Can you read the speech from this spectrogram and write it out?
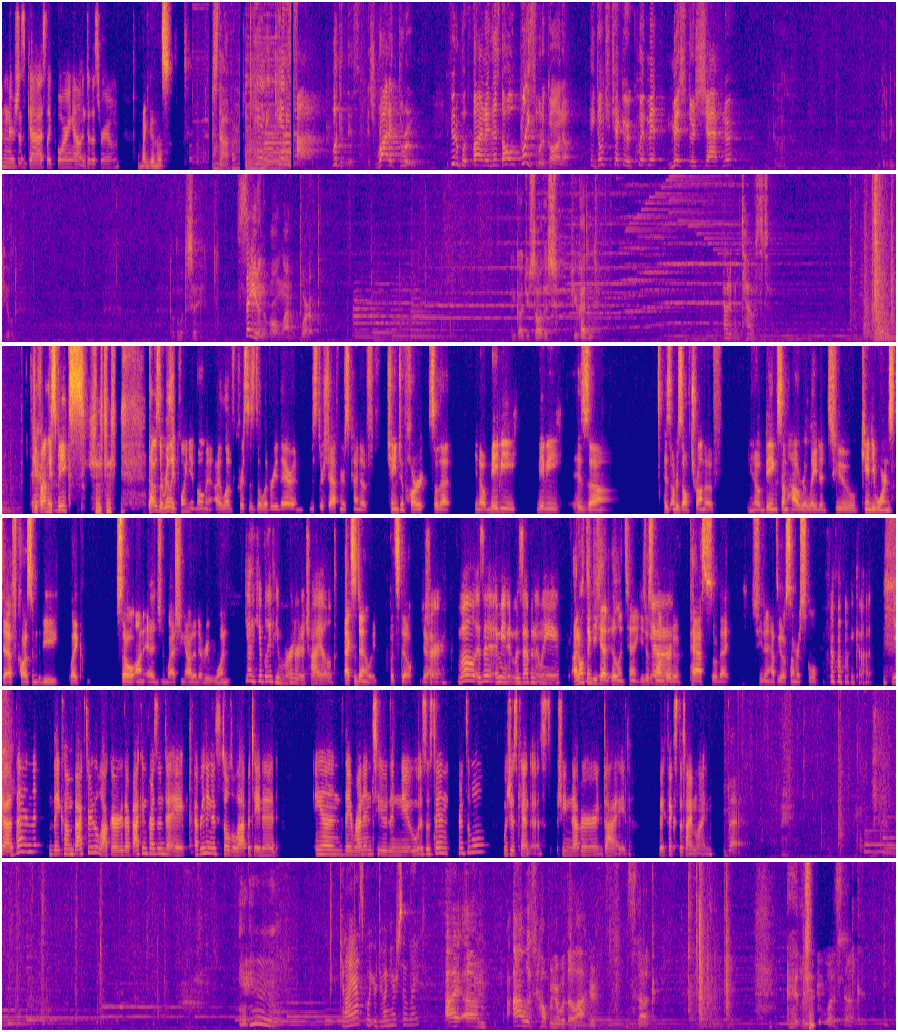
And there's just gas like pouring out into this room. My goodness. Stop her. Candy, candy, stop! Look at this. It's rotted through. If you'd have put fire in this, the whole place would have gone up. Hey, don't you check your equipment, Mr. Schaffner? Oh My God. You could have been killed. Don't know what to say. Say you're in the wrong line of work. Thank God you saw this. If you hadn't, I would have been toast. She finally speaks. that was a really poignant moment. I love Chris's delivery there and Mr. Schaffner's kind of change of heart so that, you know, maybe maybe his uh, his unresolved trauma of, you know, being somehow related to Candy Warren's death caused him to be like so on edge and lashing out at everyone. Yeah, I can't believe he murdered a child. Accidentally, but still. Yeah. Sure. Well, is it? I mean, it was definitely. I don't think he had ill intent. He just Yeah. wanted her to pass so that she didn't have to go to summer school. Oh my god. Yeah. Then they come back through the locker. They're back in present day. Everything is still dilapidated, and they run into the new assistant principal, which is Candace. She never died. They fixed the timeline. Back. Can I ask what you're doing here so late? I, um, I was helping her with the locker. Stuck. At least it was stuck.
